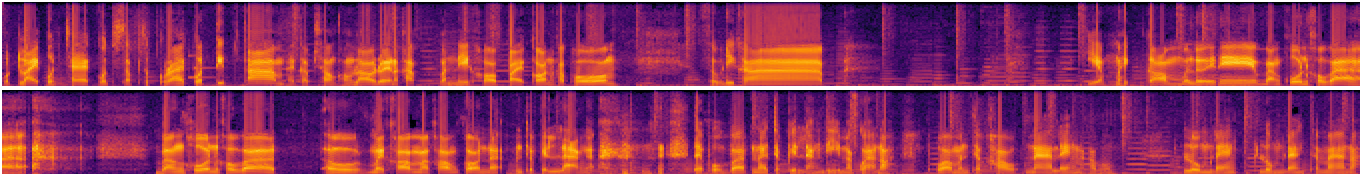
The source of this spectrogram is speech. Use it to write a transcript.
กดไลค์ กดแชร์ กด subscribe กดติดตามให้กับช่องของเราด้วยนะครับ วันนี้ขอไปก่อนครับผม สวัสดีครับเกียมไม่กำมาเลยนี่ บางคนเขาว่า บางคนเขาว่า เอาไม้ค้ำมมาค้ำก่อนอะมันจะเป็นหลางอะแต่ผมว่าน่าจะเป็นหลางดีมากกว่าเนาะ เพราะว่ามันจะเข้าหน้าแรงนะครับผม ลมแรงลมแรงจะมาเนาะ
